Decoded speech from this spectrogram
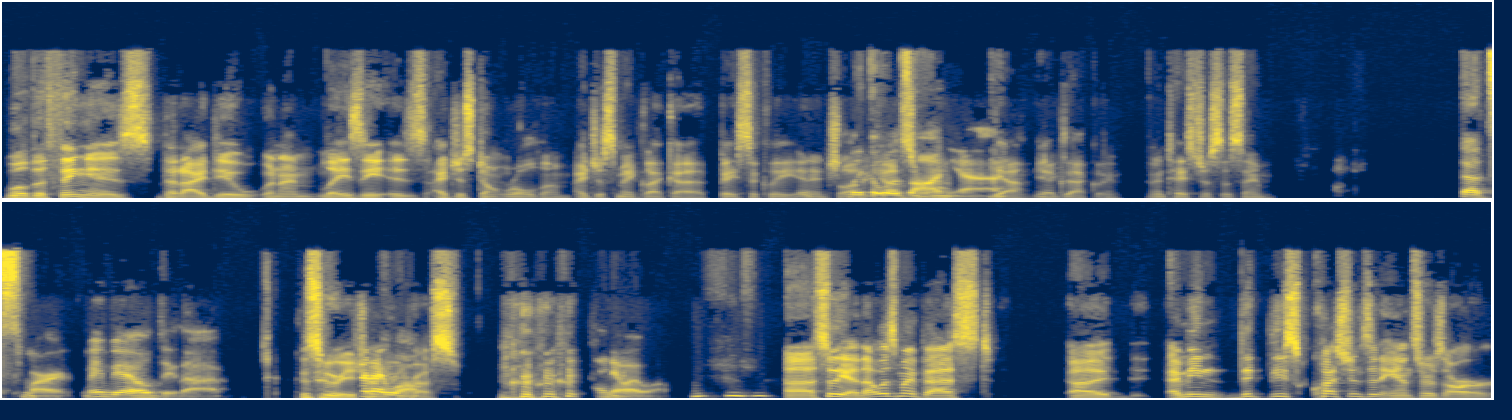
Well, the thing is that I do when I'm lazy is I just don't roll them. I just make like a basically an enchilada. Like a casserole. lasagna. Yeah, yeah, exactly. And it tastes just the same. That's smart. Maybe I'll do that. Because who are you But trying to impress? I know I won't. uh, so yeah, that was my best. Uh, I mean, th- these questions and answers are.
